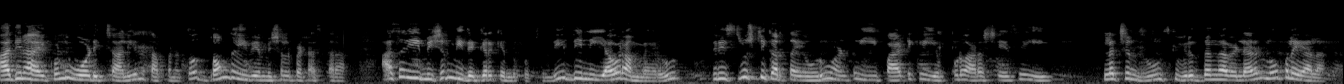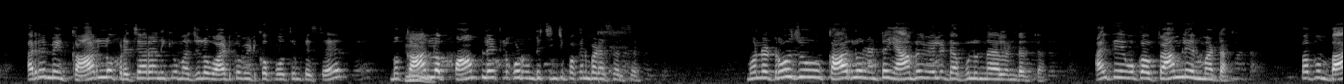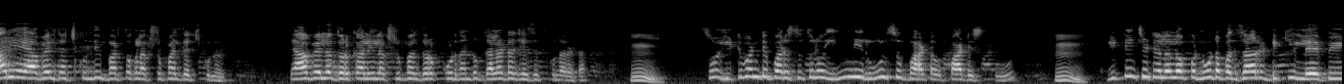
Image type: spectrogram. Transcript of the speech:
అధినాయకుడిని ఓడించాలి అని తపనతో దొంగ ఈవీఎం మిషన్లు పెట్టేస్తారా? అసలు ఈ మిషన్ మీ దగ్గరికి ఎందుకు వచ్చింది? దీన్ని ఎవరు అమ్మారు? దీని సృష్టికర్త ఎవరు అంటూ ఈ పార్టీకి ఎప్పుడు అరెస్ట్ చేసి ఎలక్షన్ రూల్స్కి విరుద్ధంగా వెళ్ళారని లోపలేయాలా. అరే మేము కారులో ప్రచారానికి మధ్యలో వాటికో వీటికో పోతుంటే సార్ మా కారులో పాంప్లెట్లు కూడా ఉంటే చించి పక్కన పడేస్తారు సార్. మొన్నటి రోజు కారులోనంటే యాభై వేలు డబ్బులు ఉన్నాయాలంట అయితే ఒక ఫ్యామిలీ అన్నమాట. పాపం భార్య యాభై వేలు తెచ్చుకుంది భర్త ఒక లక్ష రూపాయలు తెచ్చుకున్నాడు. యాభైలో దొరకాలి లక్ష రూపాయలు దొరకకూడదంటూ గలాటా చేసేసుకున్నారట. సో ఇటువంటి పరిస్థితుల్లో ఇన్ని రూల్స్ పాట పాటిస్తూ ఉమ్. ఇట్టించి లోపల నూట పది సార్లు డిక్కీ లేపి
